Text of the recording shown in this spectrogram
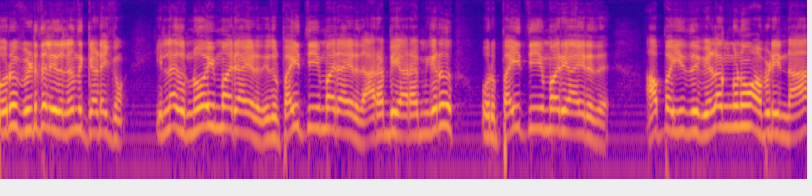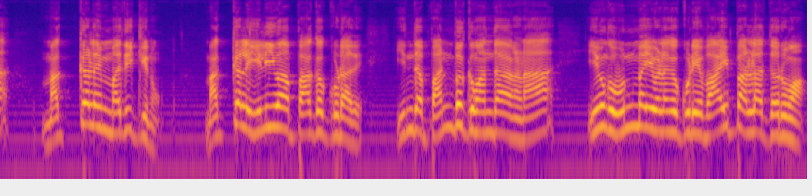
ஒரு விடுதலை இதுலேருந்து கிடைக்கும். இல்லைன்னா இது நோய் மாதிரி ஆயிடுது. இது பைத்தியம் மாதிரி ஆயிடுது. அரபி அரபிங்கிறது ஒரு பைத்தியம் மாதிரி ஆயிடுது. அப்போ இது விளங்கணும் அப்படின்னா மக்களை மதிக்கணும். மக்களை இழிவாக பார்க்கக்கூடாது. இந்த பண்புக்கு வந்தாங்கன்னா இவங்க உண்மை விளங்கக்கூடிய வாய்ப்பு அல்லா தருவான்.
